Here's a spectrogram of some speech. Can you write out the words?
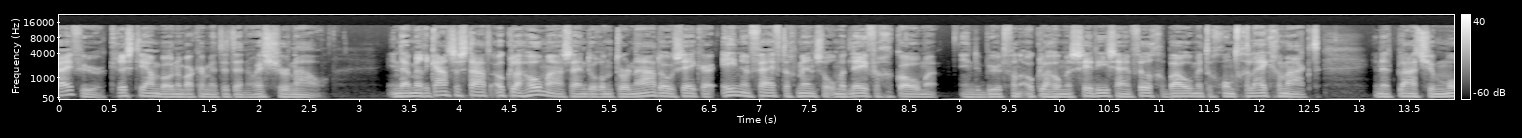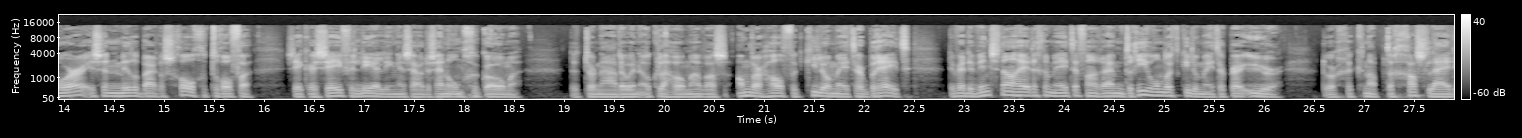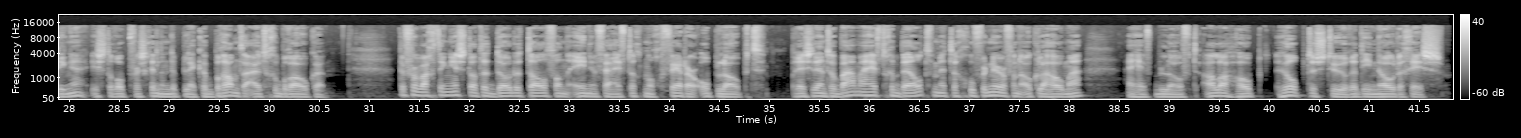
Vijf uur, Christian Bonenbakker met het NOS Journaal. In de Amerikaanse staat Oklahoma zijn door een tornado zeker 51 mensen om het leven gekomen. In de buurt van Oklahoma City zijn veel gebouwen met de grond gelijk gemaakt. In het plaatsje Moore is een middelbare school getroffen. Zeker zeven leerlingen zouden zijn omgekomen. De tornado in Oklahoma was anderhalve kilometer breed. Er werden windsnelheden gemeten van ruim 300 kilometer per uur. Door geknapte gasleidingen is er op verschillende plekken brand uitgebroken. De verwachting is dat het dodental van 51 nog verder oploopt. President Obama heeft gebeld met de gouverneur van Oklahoma. Hij heeft beloofd alle hulp te sturen die nodig is.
